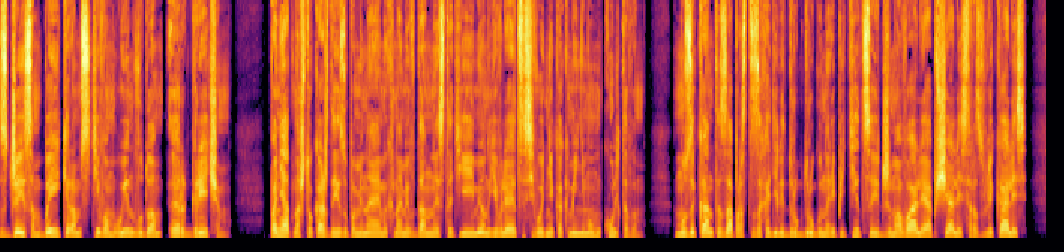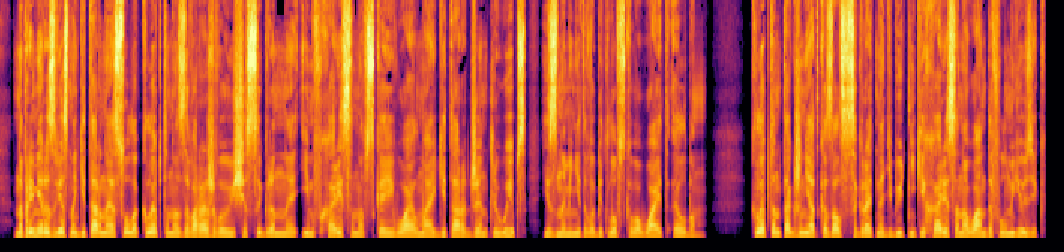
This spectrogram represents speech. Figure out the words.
с Джейсом Бейкером, Стивом Уинвудом, Эр Гречем. Понятно, что каждый из упоминаемых нами в данной статье имен является сегодня как минимум культовым. Музыканты запросто заходили друг к другу на репетиции, джимовали, общались, развлекались. Например, известно гитарное соло Клэптона, завораживающе сыгранное им в харрисоновской «While My Guitar Gently Whips» из знаменитого битловского «White Album». Клэптон также не отказался сыграть на дебютнике Харрисона «Wonderful Music».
